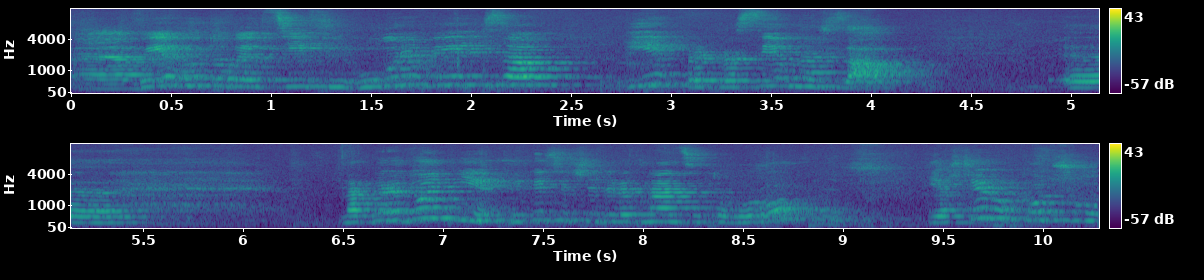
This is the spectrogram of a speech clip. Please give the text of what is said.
е, виготовив ці фігури, вирізав і прикрасив наш зал. Напередодні 2019 року я щиро хочу,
